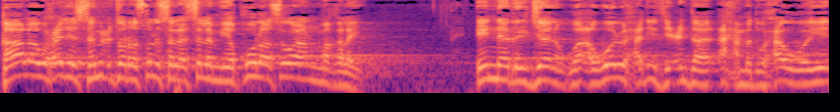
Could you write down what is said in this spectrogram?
Qaala wuxuu yidhi samictu rasul sal slam yaquulu asagoo aan maqlay ina rijaala wa awalu xadiidi cinda axmed waxaa weeye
